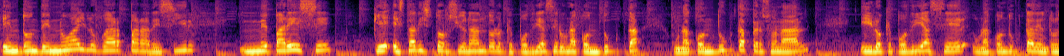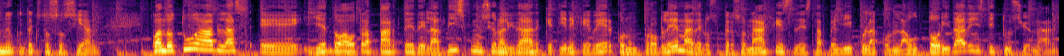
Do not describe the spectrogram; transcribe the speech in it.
en donde no hay lugar para decir, me parece que está distorsionando lo que podría ser una conducta, una conducta personal y lo que podría ser una conducta dentro de un contexto social. Cuando tú hablas, eh, yendo a otra parte, de la disfuncionalidad que tiene que ver con un problema de los personajes de esta película, con la autoridad institucional,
